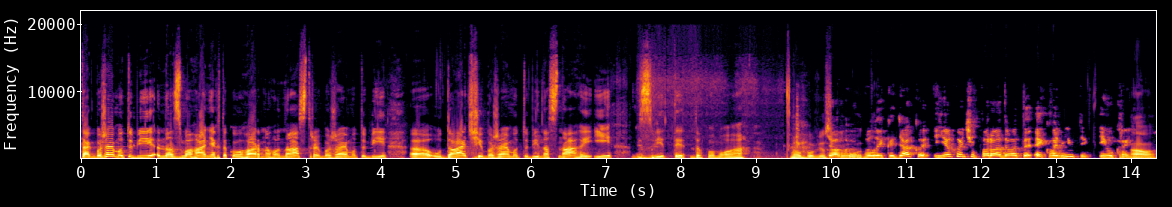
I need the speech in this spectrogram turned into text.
Так, бажаємо тобі на змаганнях такого гарного настрою, бажаємо тобі е, удачі, бажаємо тобі наснаги і звідти допомога. Обов'язково. Дякую, велике дякую. І я хочу порадувати Еквалімпік і Україну. А,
